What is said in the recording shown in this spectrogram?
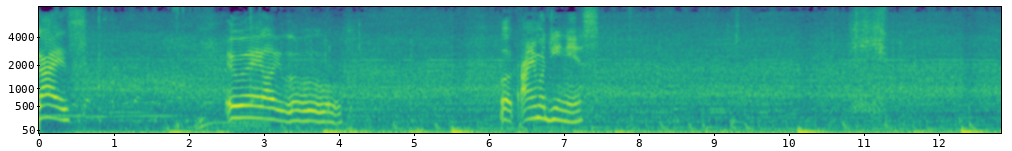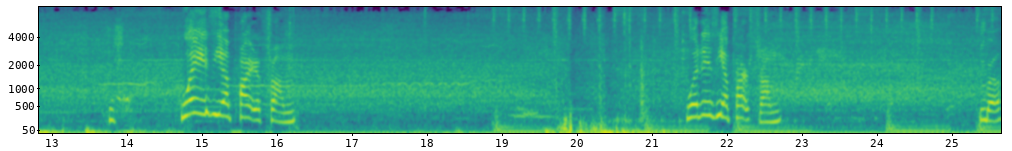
Guys. Look, I am a genius. Where is he apart from? What is he apart from? Bro.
